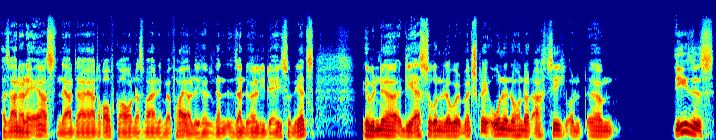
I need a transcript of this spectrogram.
Als einer der ersten, der hat da ja draufgehauen, das war ja nicht mehr feierlich in seinen Early Days. Und jetzt gewinnt er die erste Runde der World Matchplay ohne eine 180 und ähm, dieses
